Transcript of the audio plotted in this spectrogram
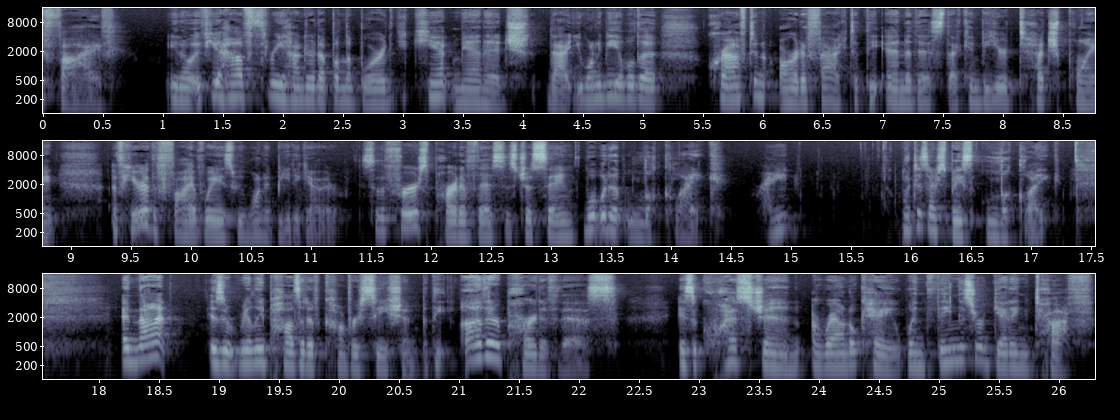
5 you know, if you have 300 up on the board, you can't manage that. You want to be able to craft an artifact at the end of this that can be your touch point of here are the five ways we want to be together. So the first part of this is just saying, what would it look like, right? What does our space look like? And that is a really positive conversation. But the other part of this is a question around okay, when things are getting tough,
